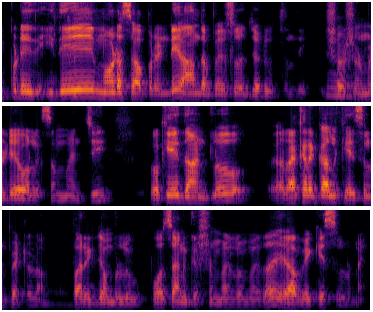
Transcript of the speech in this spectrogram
ఇప్పుడు ఇది ఇదే మోడస్ ఆపరండి ఆంధ్రప్రదేశ్లో జరుగుతుంది. సోషల్ మీడియా వాళ్ళకి సంబంధించి ఒకే దాంట్లో రకరకాల కేసులు పెట్టడం. ఫర్ ఎగ్జాంపుల్ పోసాని కృష్ణ మీద యాభై కేసులు ఉన్నాయి.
